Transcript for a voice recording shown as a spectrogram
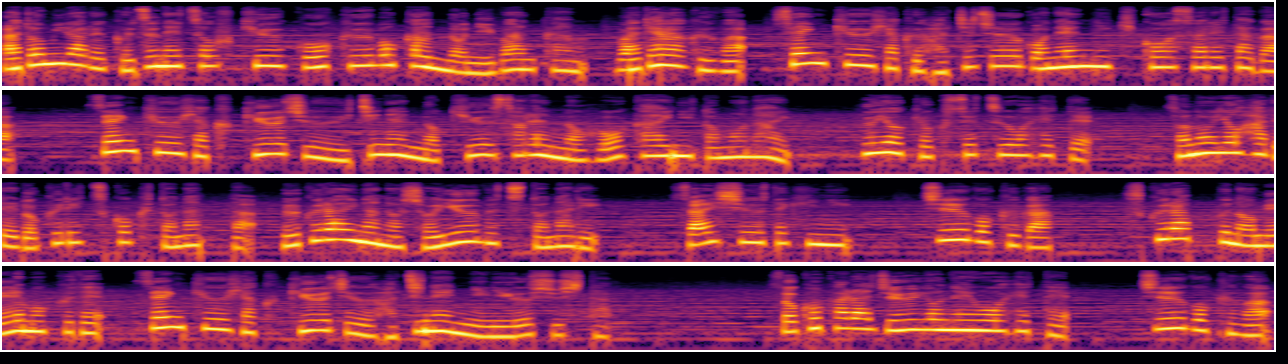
アドミラル・クズネツォフ級航空母艦の2番艦ワデャーグは1985年に寄港されたが、1991年の旧ソ連の崩壊に伴い、不与曲折を経て、その余波で独立国となったウクライナの所有物となり、最終的に中国がスクラップの名目で1998年に入手した。そこから14年を経て、中国は、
